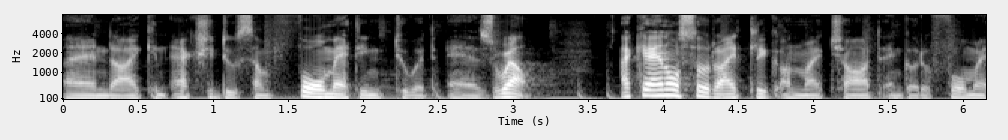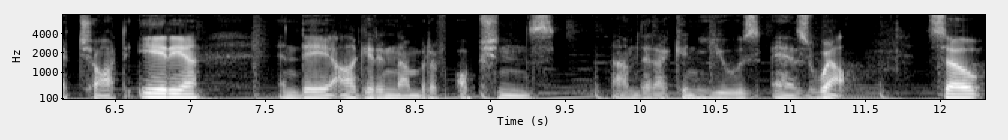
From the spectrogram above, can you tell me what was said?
and I can actually do some formatting to it as well. I can also right click on my chart and go to format chart area and there I'll get a number of options um, that I can use as well. So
